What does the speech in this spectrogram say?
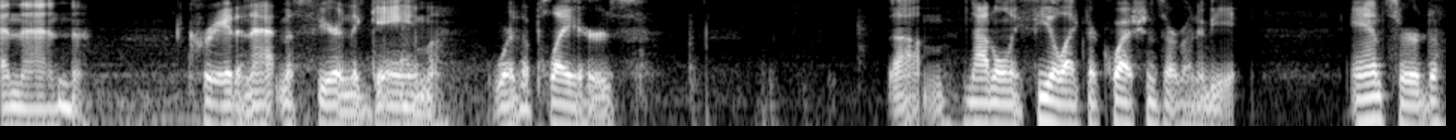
and then create an atmosphere in the game where the players um, not only feel like their questions are going to be answered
